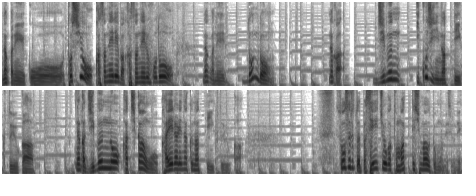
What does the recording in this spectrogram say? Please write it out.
なんかねこう年を重ねれば重ねるほどなんかねどんどんなんか自分意固地になっていくというかなんか自分の価値観を変えられなくなっていくというかそうするとやっぱ成長が止まってしまうと思うんですよね。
